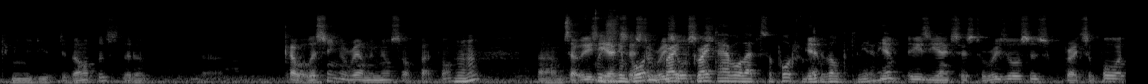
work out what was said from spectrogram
community of developers that are uh, coalescing around the MuleSoft platform. Mm-hmm Um, so easy Which access to important. Great, resources. great to have all that support from Yep. the developer community. Yep, easy access to resources, great support,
